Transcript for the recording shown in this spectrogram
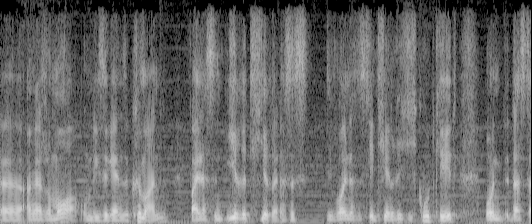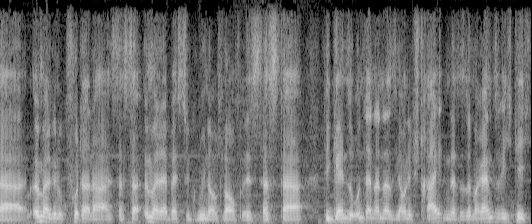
äh, Engagement um diese Gänse kümmern weil das sind ihre Tiere. Das ist, sie wollen, dass es den Tieren richtig gut geht und dass da immer genug Futter da ist, dass da immer der beste Grünauslauf ist, dass da die Gänse untereinander sich auch nicht streiten. Das ist immer ganz wichtig.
